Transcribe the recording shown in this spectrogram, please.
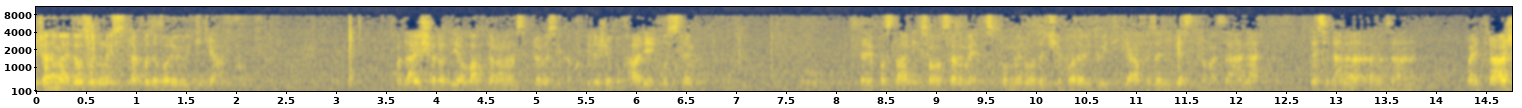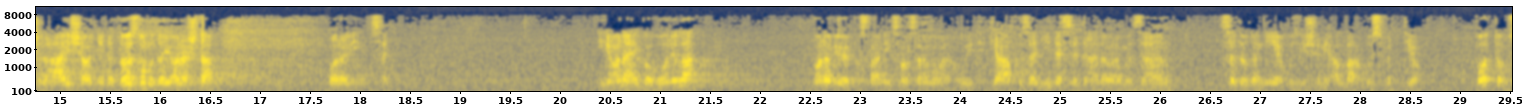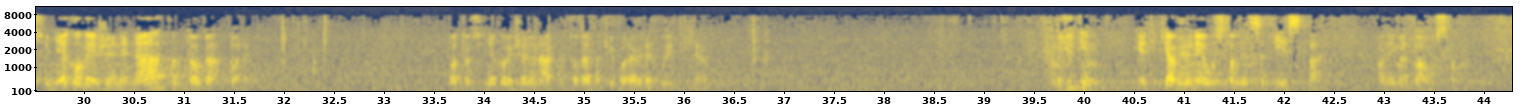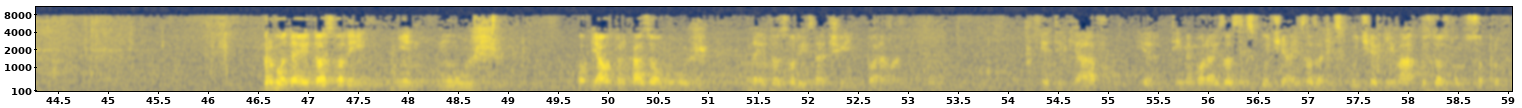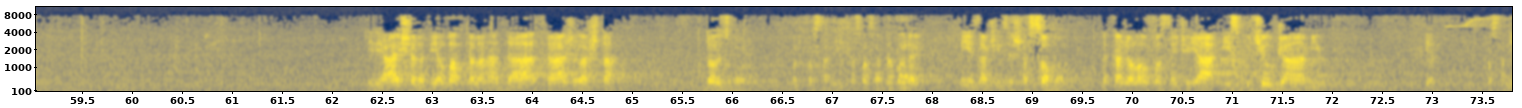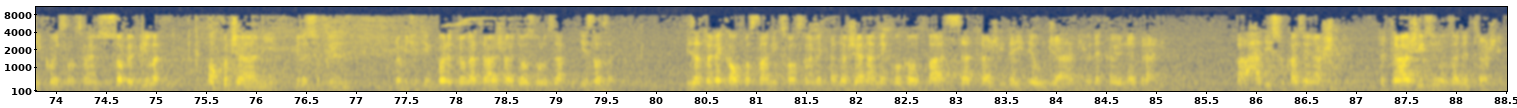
Ženama je dozvoljeno isto tako da boraju biti jako. Kod Ajša radi Allah, da nam se prenosi kako bilježe Buharija i Muslim, da je poslanik Sala Sveme spomenuo da će boraviti u itikafu zadnjih deset Ramazana, deset dana Ramazana. Pa je tražila Ajša od njega dozvolu da je ona šta? Boravi sa njim. I ona je govorila, boravio je poslanik Sala Sveme u itikafu zadnjih deset dana u Ramazanu, sve do ga nije uzvišeni Allah usmrtio potom su njegove žene nakon toga boravile. Potom su njegove žene nakon toga, znači, boravile u Etikjavu. A međutim, Etikjav žene je uslovljen sa dvije stvari. Ona ima dva uslova. Prvo da je dozvoli njen muž. Ovdje autor kazao muž da je dozvoli, znači, boravak u etikaf, jer time mora izlaziti iz kuće, a izlazak iz kuće biva uz dozvolu supruga. Jer je Ajša radi Allah talana da tražila šta? Dozvolu od poslanika, sva sam da boravi. Nije znači izašla sobom. Da kaže Allah poslanicu, ja iz kuće u džamiju. Jer poslanikove sva sam su sobe bile oko džamije. Bile su blizu. No, međutim, pored toga tražila je dozvolu za izlazak. I zato je rekao poslanik sa osreme, kada žena nekoga od vas zatraži da ide u džaniju, neka joj ne brani. Pa hadis ukazuje na što? Da traži izvinu, da ne traži.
